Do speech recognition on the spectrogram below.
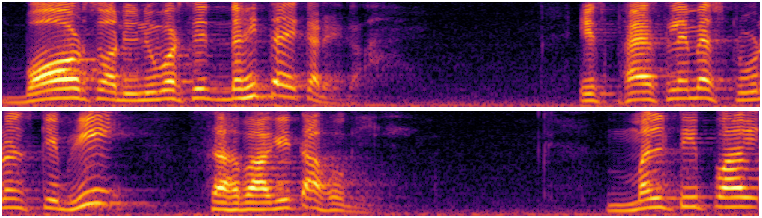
बोर्ड्स और यूनिवर्सिटी नहीं तय करेगा। इस फैसले में स्टूडेंट्स की भी सहभागिता होगी। मल्टीपल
